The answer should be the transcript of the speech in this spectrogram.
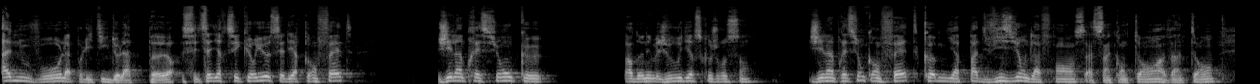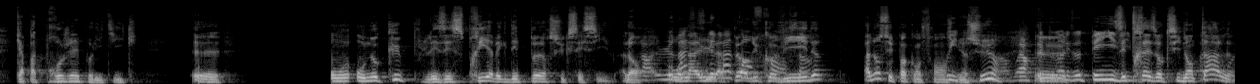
à nouveau, la politique de la peur, c'est-à-dire que c'est curieux, c'est-à-dire qu'en fait, j'ai l'impression que, pardonnez, moi je vais vous dire ce que je ressens. J'ai l'impression qu'en fait, comme il n'y a pas de vision de la France à 50 ans, à 20 ans, qu'il n'y a pas de projet politique, euh, on, occupe les esprits avec des peurs successives. Alors, on a eu la peur du Covid. Hein. Ah non, c'est pas qu'en France, bien sûr. dans les autres pays, c'est très occidental.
